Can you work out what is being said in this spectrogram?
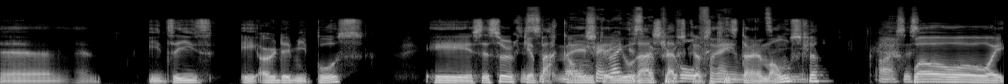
euh, ils disent, et un demi-pouce. Et c'est sûr que ça. par Mais contre, Shane Wright, c'est un monstre, là. Ouais, c'est Ouais, ça. ouais, ouais,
